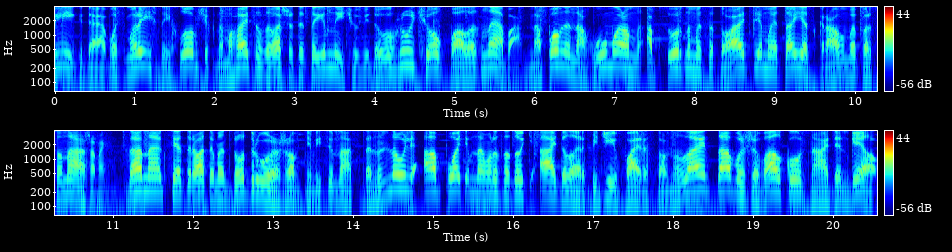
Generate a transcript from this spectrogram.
click, де восьмирічний хлопчик намагається завершити таємничу відеогру, що впала з неба, наповнена гумором, абсурдними ситуаціями та яскравими персонажами. Дана акція триватиме до 2 жовтня 18.00, а потім нам роздадуть Idle RPG Firestone Online та виживалку Nightingale.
